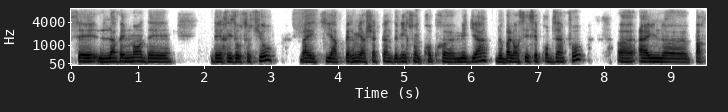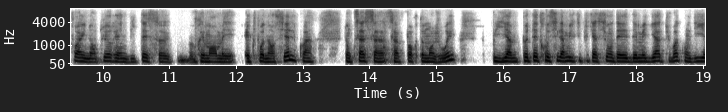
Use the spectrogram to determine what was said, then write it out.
C'est l'avènement des, réseaux sociaux bah, qui a permis à chacun de devenir son propre média, de balancer ses propres infos. Euh, à une, euh, parfois à une ampleur et à une vitesse vraiment mais exponentielle. Donc ça, ça, a fortement joué. Puis il y a peut-être aussi la multiplication des, des médias, tu vois, qu'on dit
